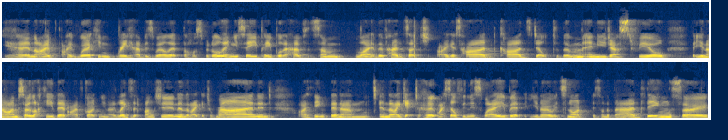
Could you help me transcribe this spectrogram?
yeah, and I I work in rehab as well at the hospital, and you see people that have some like they've had such I guess hard cards dealt to them, and you just feel you know I'm so lucky that I've got you know legs that function and that I get to run and. I think that um and that I get to hurt myself in this way, but you know it's not it's not a bad thing. So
